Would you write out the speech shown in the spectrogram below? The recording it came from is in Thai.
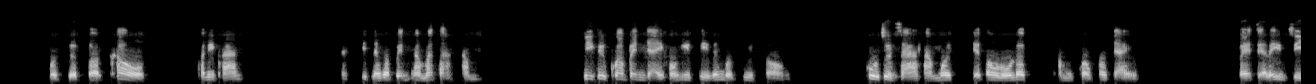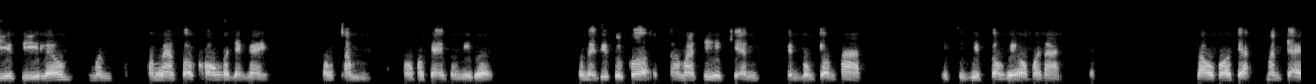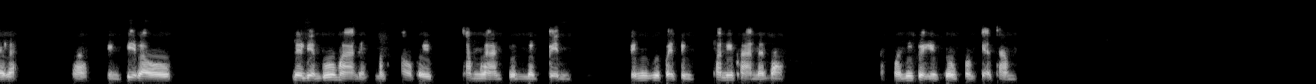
หมดเกิดก็เข้าพระนิพพานจิตนั้นก็เป็นอมตะธรรม นี่คือความเป็นใหญ่ของอินทรีย์ทั้งหมดที่สองผู้ศึกษาธรรมว่าจะต้องรู้และทำความเข้าใจไปแต่ละอินทรีย์อินทรีย์แล้วมันทำงานต่อคล้องกันยังไง ต้องทำความเข้าใจตรงนี้ด้วยเพราะในที่สุดก็สามารถที่จะเขียนเป็นวงจรภาพอินทรีย์ยี่สิบสองที่ออกมาได้ เราก็จะมั่นใจแล้วสิ่งที่เราได้เรียนรู้มาเนี่ย มันเข้าไปทำงานจนมันเป็น เป็นก็คือไปถึงพระนิพพานนั้นได้ วันนี้ก็เห็นตรงความจะท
